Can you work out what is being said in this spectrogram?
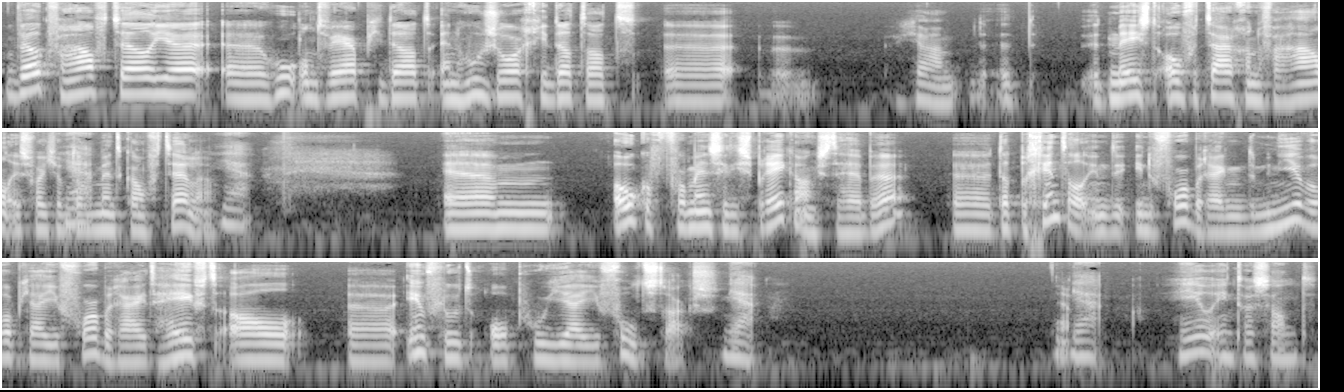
welk verhaal vertel je? Uh, hoe ontwerp je dat? En hoe zorg je dat dat uh, ja, het, het meest overtuigende verhaal is wat je op dat moment kan vertellen? Ja. Um, ook voor mensen die spreekangst hebben, uh, dat begint al in de, in de voorbereiding. De manier waarop jij je voorbereidt heeft al uh, invloed op hoe jij je voelt straks. Ja. Ja. ja. Heel interessant.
